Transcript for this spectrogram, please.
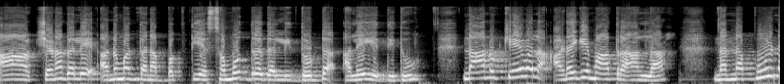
ಆ ಕ್ಷಣದಲ್ಲೇ ಹನುಮಂತನ ಭಕ್ತಿಯ ಸಮುದ್ರದಲ್ಲಿ ದೊಡ್ಡ ಅಲೆ ಎದ್ದಿತು. ನಾನು ಕೇವಲ ಅಣೆಗೆ ಮಾತ್ರ ಅಲ್ಲ, ನನ್ನ ಪೂರ್ಣ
